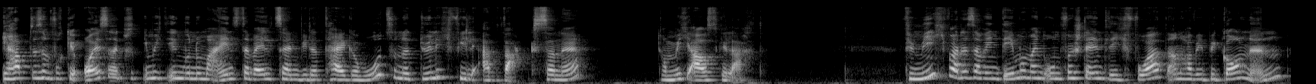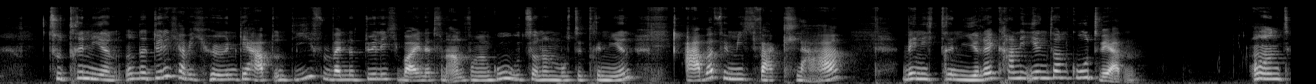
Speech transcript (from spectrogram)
ich habe das einfach geäußert, gesagt, ich möchte irgendwo Nummer 1 der Welt sein wie der Tiger Woods. Und natürlich viele Erwachsene haben mich ausgelacht. Für mich war das aber in dem Moment unverständlich. Fortan habe ich begonnen, zu trainieren. Und natürlich habe ich Höhen gehabt und Tiefen, weil natürlich war ich nicht von Anfang an gut, sondern musste trainieren. Aber für mich war klar, wenn ich trainiere, kann ich irgendwann gut werden. Und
